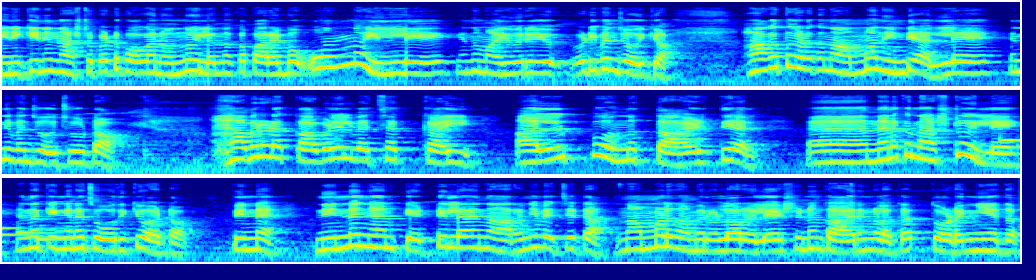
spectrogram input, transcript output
എനിക്കിനി നഷ്ടപ്പെട്ടു പോകാൻ ഒന്നുമില്ലെന്നൊക്കെ പറയുമ്പോൾ ഒന്നുമില്ലേ എന്ന് മയൂരിയോട് ഇവൻ ചോദിക്കുക. അകത്ത് കിടക്കുന്ന അമ്മ നിന്റെ അല്ലേ? എന്ന് ഇവൻ ചോദിച്ചു കേട്ടോ. അവരുടെ കവളിൽ വെച്ച കൈ അല്പം ഒന്ന് താഴ്ത്തിയാൽ നിനക്ക് നഷ്ടമില്ലേ? എന്നൊക്കെ ഇങ്ങനെ ചോദിക്കുക കേട്ടോ. പിന്നെ നിന്നെ ഞാൻ കെട്ടില്ല എന്ന് അറിഞ്ഞു വെച്ചിട്ടാ നമ്മൾ തമ്മിലുള്ള റിലേഷനും കാര്യങ്ങളൊക്കെ തുടങ്ങിയത്.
